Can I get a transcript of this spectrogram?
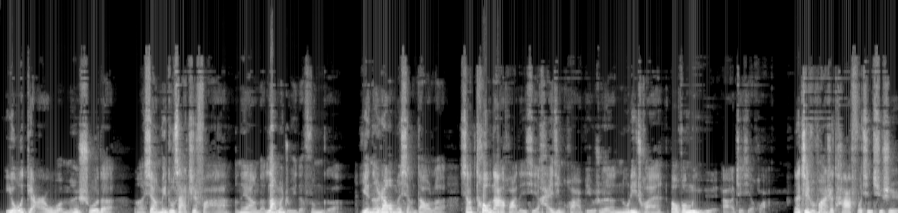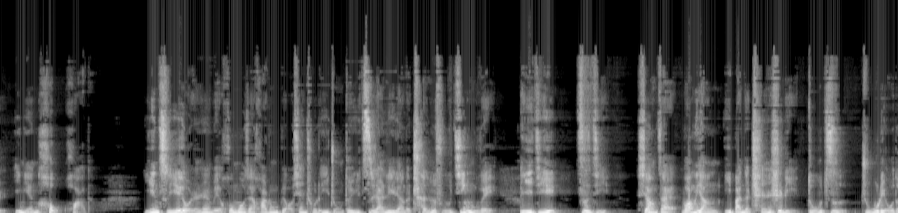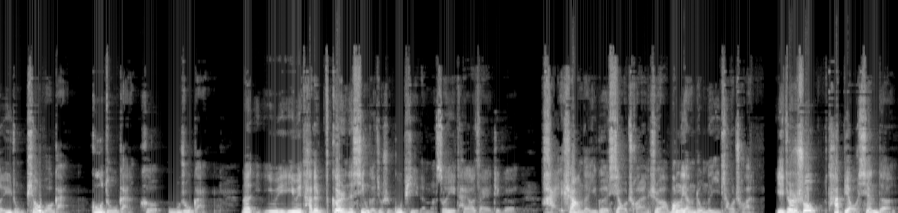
有点儿我们说的。呃，像《梅杜萨之筏》那样的浪漫主义的风格，也能让我们想到了像透纳画的一些海景画，比如说《奴隶船》《暴风雨》啊这些画。那这幅画是他父亲去世一年后画的，因此也有人认为霍莫在画中表现出了一种对于自然力量的臣服、敬畏，以及自己像在汪洋一般的城市里独自逐流的一种漂泊感、孤独感和无助感。那因为因为他的个人的性格就是孤僻的嘛，所以他要在这个海上的一个小船是吧？汪洋中的一条船，也就是说，他表现的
